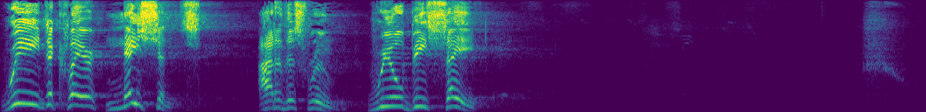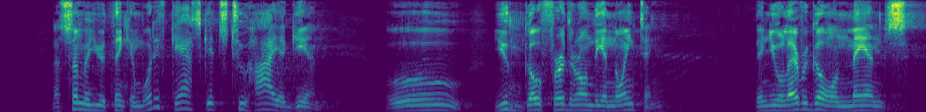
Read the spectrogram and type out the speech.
we declare nations out of this room will be saved. Now, some of you are thinking, what if gas gets too high again? Oh, you can go further on the anointing than you'll ever go on man's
